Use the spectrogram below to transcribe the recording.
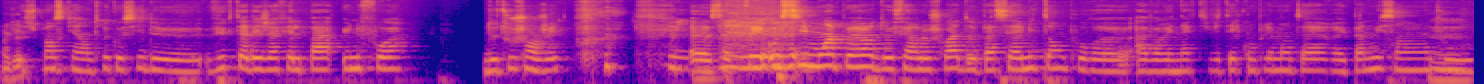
Je pense qu'il y a un truc aussi de vu que tu as déjà fait le pas une fois de tout changer, Oui. euh, ça te fait aussi moins peur de faire le choix de passer à mi-temps pour euh, avoir une activité complémentaire épanouissante Mm. ou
